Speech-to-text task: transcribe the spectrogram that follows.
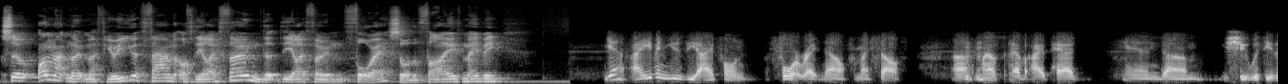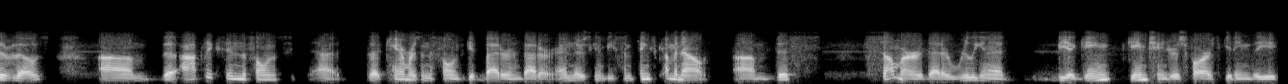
So, on that note, Matthew, are you a fan of the iPhone, the, the iPhone 4S or the 5 maybe? Yeah, I even use the iPhone 4 right now for myself. Uh, mm-hmm. I also have iPad and um, shoot with either of those. Um, the optics in the phones, uh, the cameras in the phones get better and better, and there's going to be some things coming out um, this summer that are really going to be a game game changer as far as getting the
